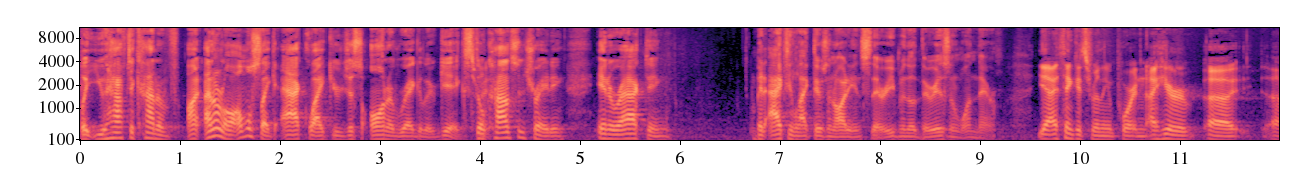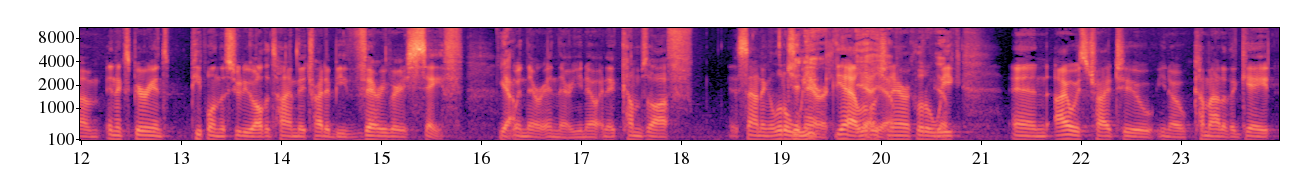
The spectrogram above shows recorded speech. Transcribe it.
But you have to kind of, I, I don't know, almost like act like you're just on a regular gig, still right. concentrating, interacting, but acting like there's an audience there, even though there isn't one there. Yeah, I think it's really important. I hear uh, um, inexperienced people in the studio all the time. They try to be very, very safe yeah. when they're in there, you know, and it comes off sounding a little generic. weak. Yeah, a little yeah, generic, a little yep. weak. And I always try to, you know, come out of the gate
